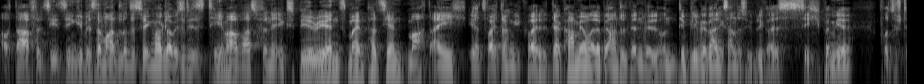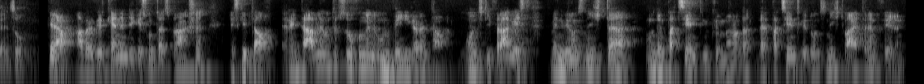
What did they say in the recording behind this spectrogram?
Auch da vollzieht sich ein gewisser Wandel und deswegen war, glaube ich, so dieses Thema, was für eine Experience mein Patient macht, eigentlich eher zweitrangig, weil der kam ja, weil er behandelt werden will und dem blieb ja gar nichts anderes übrig, als sich bei mir vorzustellen, so. Genau, aber wir kennen die Gesundheitsbranche. Es gibt auch rentable Untersuchungen und weniger rentable. Und die Frage ist, wenn wir uns nicht äh, um den Patienten kümmern, oder der Patient wird uns nicht weiterempfehlen,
